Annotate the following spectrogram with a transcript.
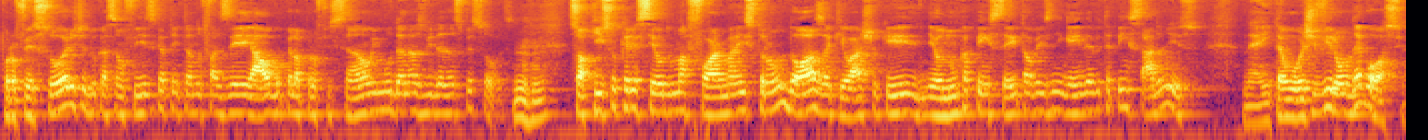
professores de educação física tentando fazer algo pela profissão e mudando as vidas das pessoas. Uhum. Só que isso cresceu de uma forma estrondosa que eu acho que eu nunca pensei, talvez ninguém deve ter pensado nisso, né? Então hoje virou um negócio.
